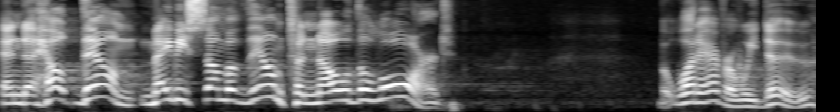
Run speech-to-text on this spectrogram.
and to help them, maybe some of them, to know the Lord. But whatever we do,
